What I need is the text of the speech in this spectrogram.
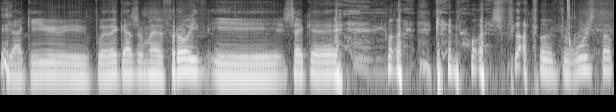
y aquí puede que asome Freud y sé que, que no es plato de tu gusto.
